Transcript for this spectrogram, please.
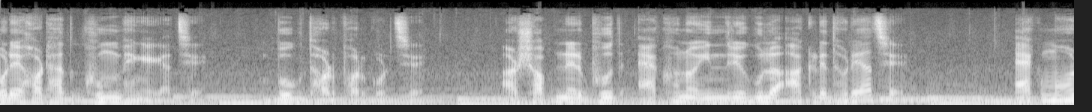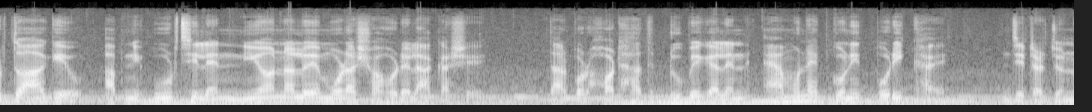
ভোরে হঠাৎ ঘুম ভেঙে গেছে, বুক ধড়ফড় করছে। আর স্বপ্নের ভূত এখনও ইন্দ্রিয়গুলো আঁকড়ে ধরে আছে? এক মুহূর্ত আগেও আপনি উড়ছিলেন নিয়ন আলোয় মোড়া শহরের আকাশে, তারপর হঠাৎ ডুবে গেলেন এমন এক গণিত পরীক্ষায়, যেটার জন্য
